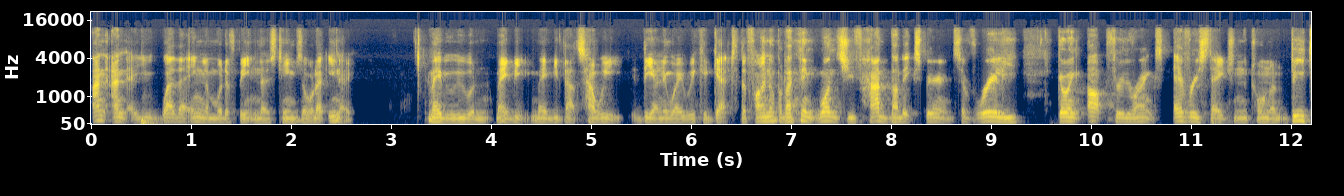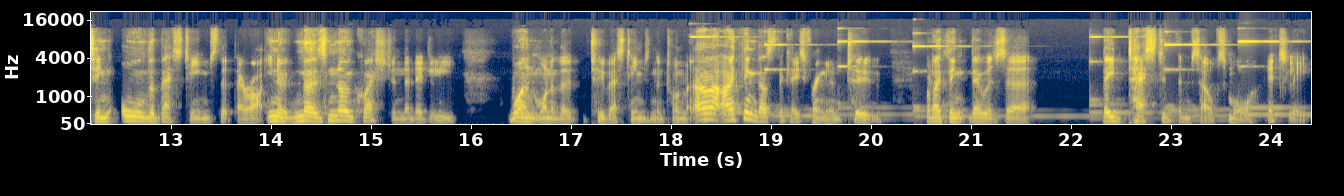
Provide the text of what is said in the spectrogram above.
and and whether England would have beaten those teams or whatever, you know, maybe we wouldn't maybe maybe that's how we the only way we could get to the final but i think once you've had that experience of really going up through the ranks every stage in the tournament beating all the best teams that there are you know there's no question that italy won one of the two best teams in the tournament. I think that's the case for england too. But i think there was uh they tested themselves more italy.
